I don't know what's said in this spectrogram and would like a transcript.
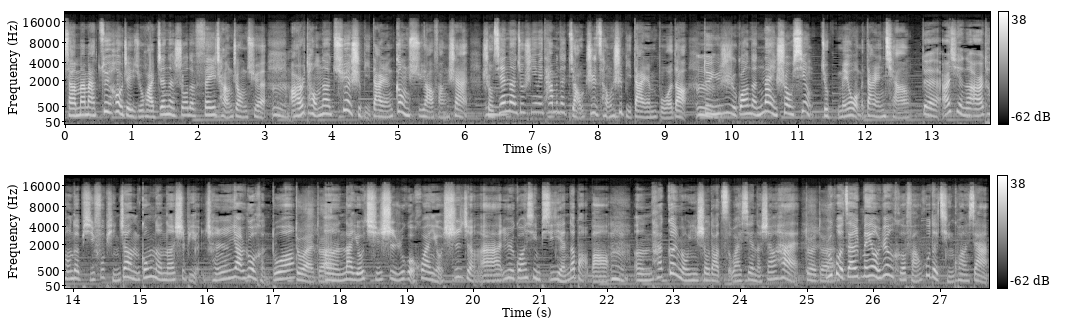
小米妈妈最后这句话真的说的非常正确。嗯儿童呢，确实比大人更需要防晒。首先呢，就是因为他们的角质层是比大人薄的，嗯对于日光的耐受性就没有我们大人强。对，而且呢，儿童的皮肤屏障功能呢是比成人要弱很多。对对，嗯，那尤其是如果患有湿疹啊、日光性皮炎的宝宝，嗯，嗯，他更容易受到紫外线的伤害。对对。如果在没有任何防护的情况下，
